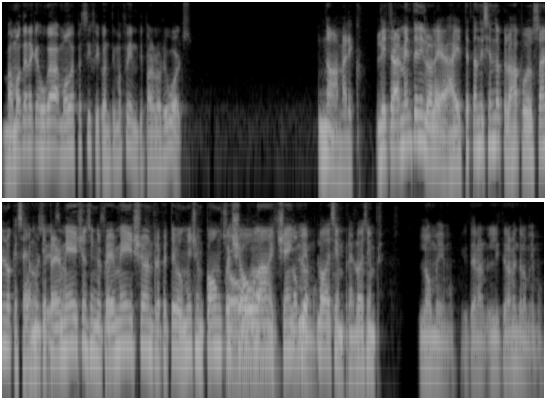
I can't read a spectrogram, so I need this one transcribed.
Vamos a tener que jugar modo específico en Team Affinity para los rewards. No, marico. Literalmente ni lo leas. Ahí te están diciendo que lo vas a poder usar en lo que sea. Bueno, sí, Multiplayer exacto, Mission, Single Player Mission, Repetible Mission, Conquest, Showdown, Exchange. lo lo de siempre, lo de siempre. Lo mismo, literal, literalmente lo mismo.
